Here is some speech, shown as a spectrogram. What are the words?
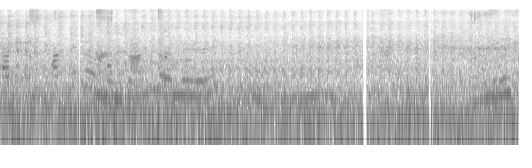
ขันขันขึ้นมาช้างเลยนี่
